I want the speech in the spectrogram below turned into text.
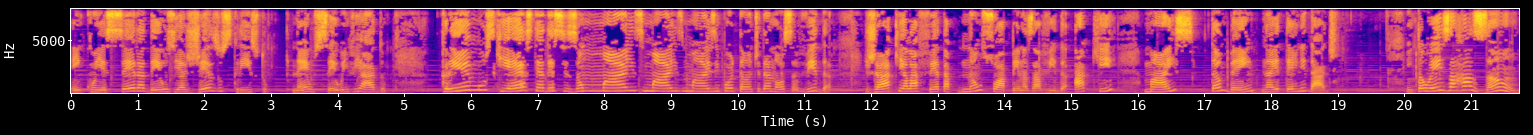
em conhecer a Deus e a Jesus Cristo, né, o seu enviado. Cremos que esta é a decisão mais, mais, mais importante da nossa vida, já que ela afeta não só apenas a vida aqui, mas também na eternidade. Então, eis a razão,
